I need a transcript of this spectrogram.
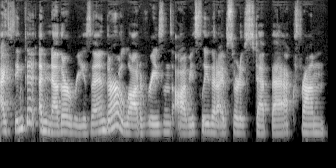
i think that another reason there are a lot of reasons obviously that i've sort of stepped back from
